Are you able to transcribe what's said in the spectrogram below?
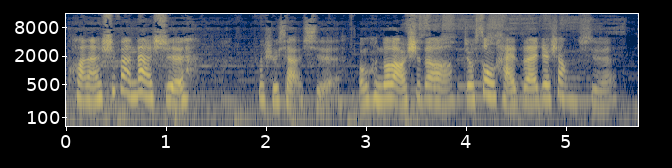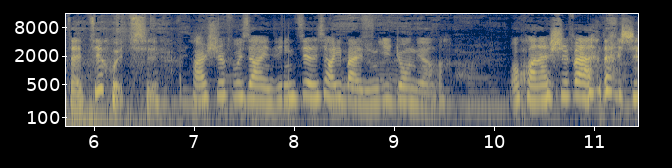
华南师范大学附属小学，我们很多老师的就送孩子来这上学，再接回去。华师附小已经建校一百零一周年了，我华南师范大学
